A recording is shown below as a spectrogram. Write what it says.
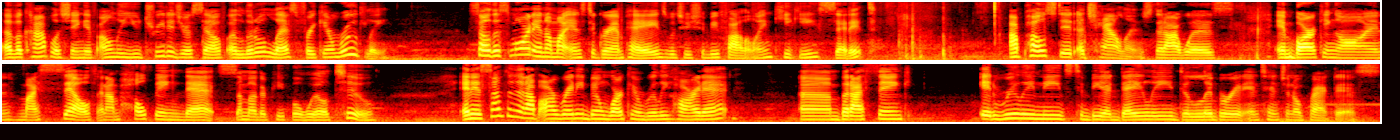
of accomplishing if only you treated yourself a little less freaking rudely. So this morning on my Instagram page, which you should be following, Kiki said it, I posted a challenge that I was embarking on myself, and I'm hoping that some other people will too. And it's something that I've already been working really hard at, um, but I think it really needs to be a daily, deliberate, intentional practice.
